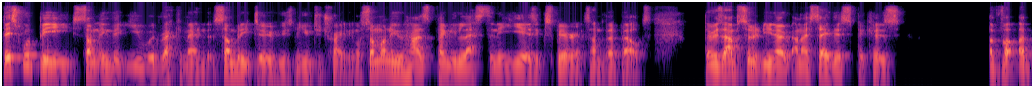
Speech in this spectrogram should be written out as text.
This would be something that you would recommend that somebody do who's new to training, or someone who has maybe less than a year's experience under their belt. There is absolutely no, and I say this because a, a,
